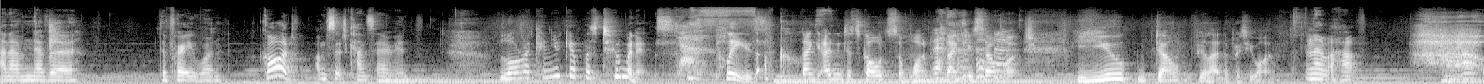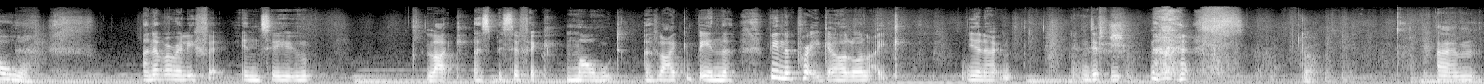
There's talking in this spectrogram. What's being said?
and I've never the pretty one. God, I'm such Cancerian. Laura, can you give us two minutes? Yes. Please. Of course. Thank you. I need to scold someone. Thank you so much. You don't feel like the pretty one. I never have. How? I never really fit into like a specific mold of like being the being the pretty girl or like you know different. Go. Um,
